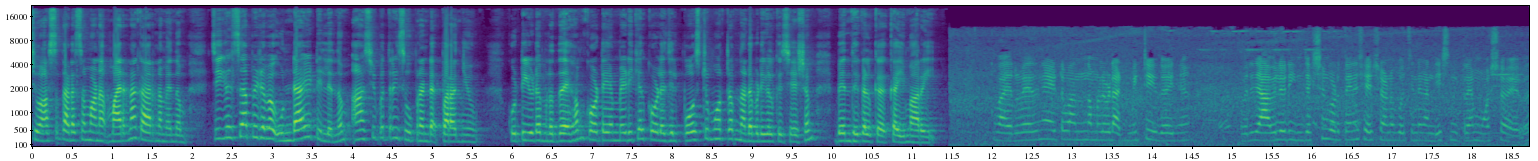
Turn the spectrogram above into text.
ശ്വാസ തടസ്സമാണ് മരണകാരണമെന്നും ചികിത്സാ പിഴവ് ഉണ്ടായിട്ടില്ലെന്നും ആശുപത്രി സൂപ്രണ്ട് പറഞ്ഞു. കുട്ടിയുടെ മൃതദേഹം കോട്ടയം മെഡിക്കൽ കോളേജിൽ പോസ്റ്റ്മോർട്ടം നടപടികൾക്ക് ശേഷം ബന്ധുക്കൾക്ക് കൈമാറി. വയറുവേദനയായിട്ട് വന്ന് നമ്മളിവിടെ അഡ്മിറ്റ് ചെയ്ത് കഴിഞ്ഞ് അവർ രാവിലെ ഒരു ഇഞ്ചക്ഷൻ കൊടുത്തതിന് ശേഷമാണ് കൊച്ചിന്റെ കണ്ടീഷൻ ഇത്രയും മോശമായത്.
